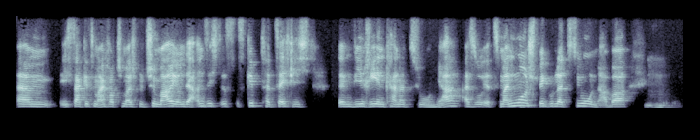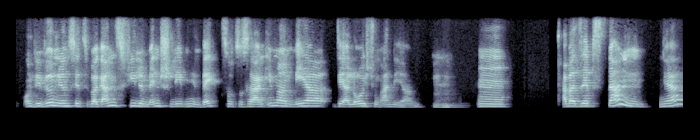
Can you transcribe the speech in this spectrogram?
ähm, ich sage jetzt mal einfach zum Beispiel Chimarion der Ansicht ist, es gibt tatsächlich irgendwie Reinkarnation, ja, also jetzt mal nur mhm. Spekulation, aber mhm. und wir würden uns jetzt über ganz viele Menschenleben hinweg sozusagen immer mehr der Erleuchtung annähern. Mhm. Mhm. Aber selbst dann, ja,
